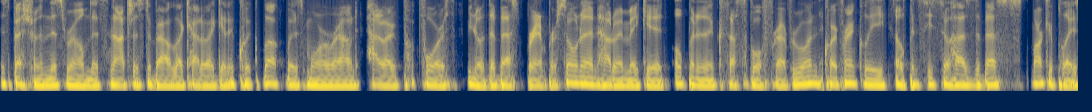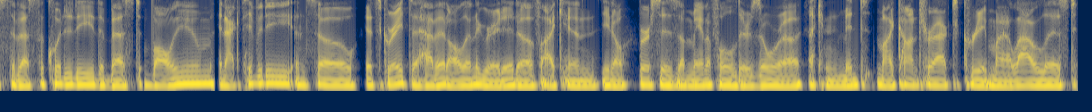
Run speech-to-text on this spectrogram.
especially in this realm that's not just about like how do I get a quick buck, but it's more around how do I put forth, you know, the best brand persona and how do I make it open and accessible for everyone. Quite frankly, OpenSea still has the best marketplace, the best liquidity, the best volume and activity. And so it's great to have it all integrated of I can, you know, versus a manifold or Zora, I can mint my contract, create my allow list,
